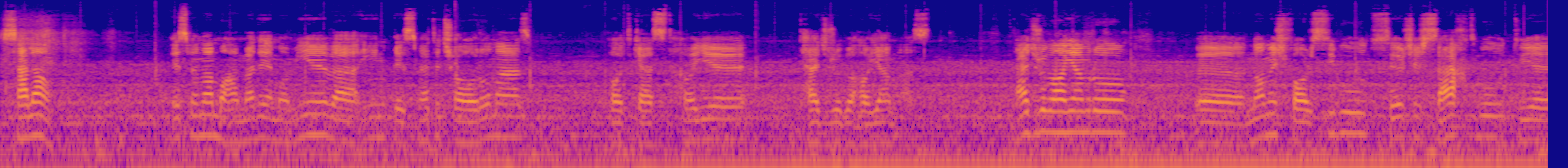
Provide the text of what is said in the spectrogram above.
سلام. اسم من محمد امامیه و این قسمت چهارم از پادکست های تجربه هایم است. تجربه هایم رو نامش فارسی بود سرچش سخت بود. توی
